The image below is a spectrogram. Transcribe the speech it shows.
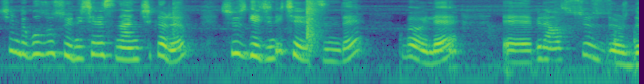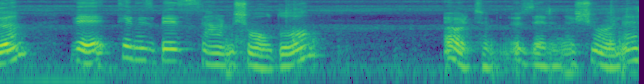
Şimdi buzlu suyun içerisinden çıkarıp süzgecin içerisinde böyle e, biraz süzdürdüm ve temiz bez sermiş olduğum örtümün üzerine şöyle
